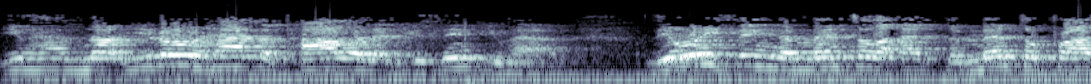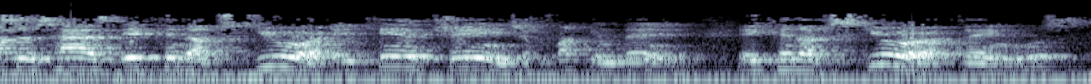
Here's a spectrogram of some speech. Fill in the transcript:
You have not, you don't have the power that you think you have. The only thing the mental, uh, the mental process has, it can obscure. It can't change a fucking thing. It can obscure things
